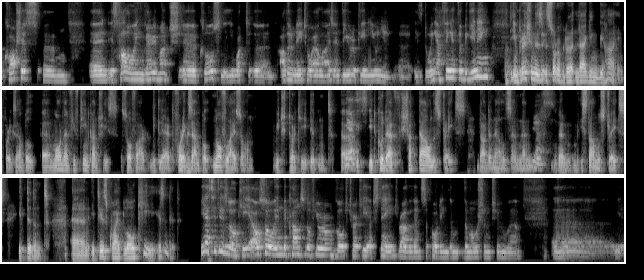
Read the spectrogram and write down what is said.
cautious. Um, and is following very much uh, closely what uh, other NATO allies and the European Union uh, is doing. I think at the beginning. But the impression is, is sort of lagging behind. For example, more than 15 countries so far declared, for example, no fly zone which Turkey didn't. Uh, yes. it, it, could have shut down the straits, Dardanelles and, and yes. um, Istanbul Straits. It didn't. And it is quite low key, isn't it? Yes, it is low key. Also, in the Council of Europe vote, Turkey abstained rather than supporting the, the motion to. Uh, uh,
